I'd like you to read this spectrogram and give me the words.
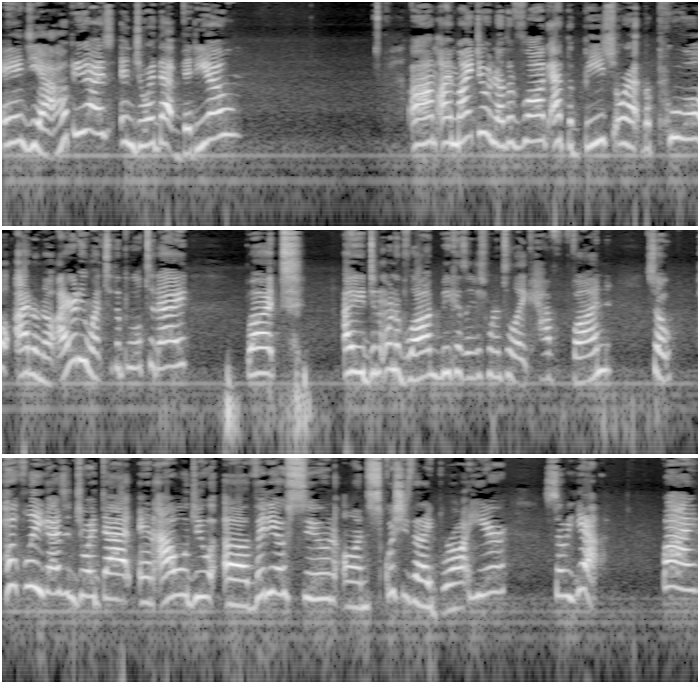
And yeah, I hope you guys enjoyed that video. Um, I might do another vlog at the beach or at the pool. I don't know. I already went to the pool today, but I didn't want to vlog because I just wanted to like have fun. So hopefully you guys enjoyed that, and I will do a video soon on squishies that I brought here. So yeah, bye.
